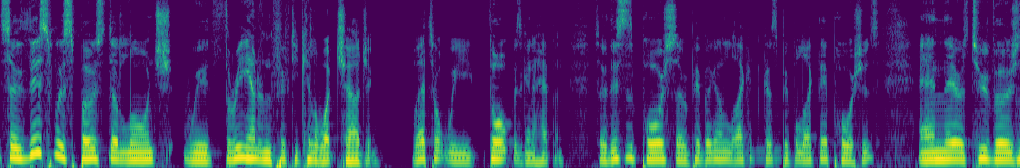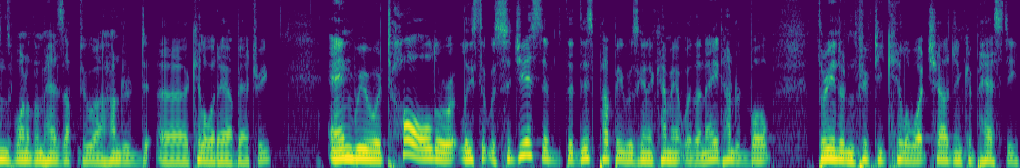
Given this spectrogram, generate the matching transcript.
So, this was supposed to launch with 350 kilowatt charging. Well, that's what we thought was going to happen. So this is a Porsche, so people are going to like it because people like their Porsches. And there's two versions. One of them has up to a 100 uh, kilowatt hour battery. And we were told, or at least it was suggested, that this puppy was going to come out with an 800 volt, 350 kilowatt charging capacity,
